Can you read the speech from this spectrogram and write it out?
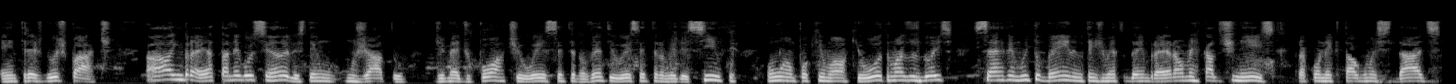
entre as duas partes. A Embraer está negociando, eles têm um, um jato de médio porte, o E190 e o E195, um é um pouquinho maior que o outro, mas os dois servem muito bem no entendimento da Embraer ao mercado chinês, para conectar algumas cidades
